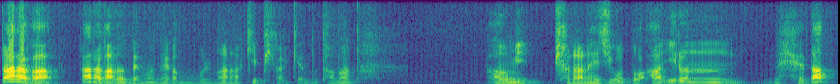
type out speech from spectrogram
따라가 따라가는데 뭐 내가 뭐 얼마나 깊이가 있겠노. 다만 마음이 편안해지고 또 아 이런 해답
